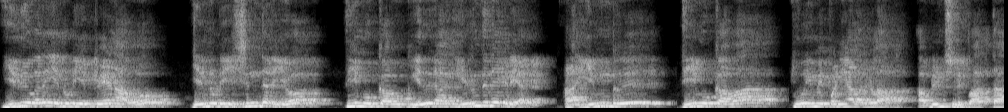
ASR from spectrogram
இதுவரை என்னுடைய பேனாவோ என்னுடைய சிந்தனையோ திமுகவுக்கு எதிராக இருந்ததே கிடையாது. ஆனா இன்று திமுகவா தூய்மை பணியாளர்களா அப்படின்னு சொல்லி பார்த்தா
